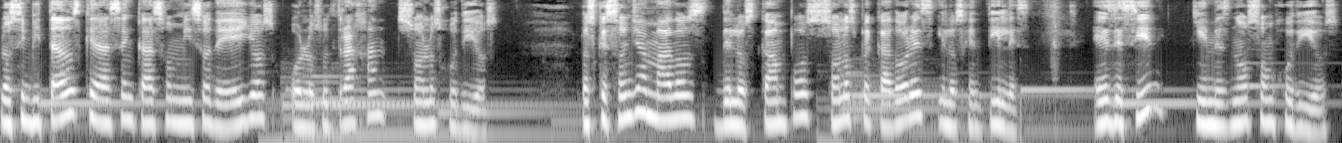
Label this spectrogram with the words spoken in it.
Los invitados que hacen caso omiso de ellos o los ultrajan son los judíos. Los que son llamados de los campos son los pecadores y los gentiles, es decir, quienes no son judíos.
